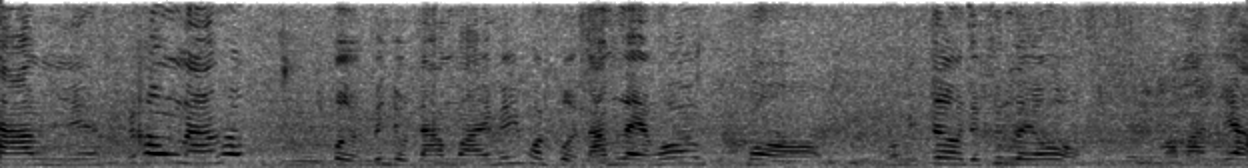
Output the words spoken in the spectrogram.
น้ำอย่างเงี้ยไปเข้าห้องน้ำถ้าเปิดเป็นหยดน้ำไว้ ไม่ควรเปิดน้ำแรงเพราะว่าหมอหมอมิเตอร์มันจะขึ้นเร็ว ประมาณเนี้ย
